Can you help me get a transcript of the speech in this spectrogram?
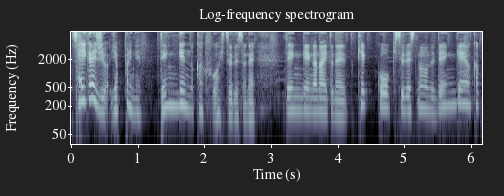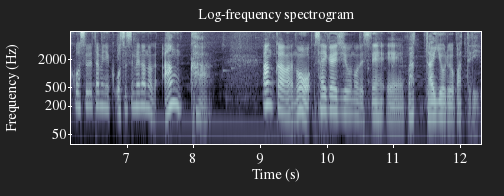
災害時はやっぱりね、電源の確保が必要ですよね。電源がないとね、結構きついです。なので、電源を確保するためにおすすめなのがアンカー。アンカーの災害時用のですね、えー、大容量バッテリー、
